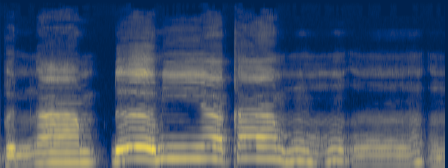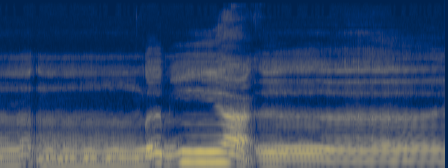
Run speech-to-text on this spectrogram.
เพิ่นงาม เด้อเมียคำเด้อเมียเอ้ย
